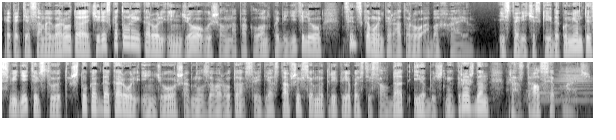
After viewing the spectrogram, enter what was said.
Это те самые ворота, через которые король Инджо вышел на поклон к победителю, цинскому императору Абахаю. Исторические документы свидетельствуют, что когда король Инджо шагнул за ворота, среди оставшихся внутри крепости солдат и обычных граждан раздался плач.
